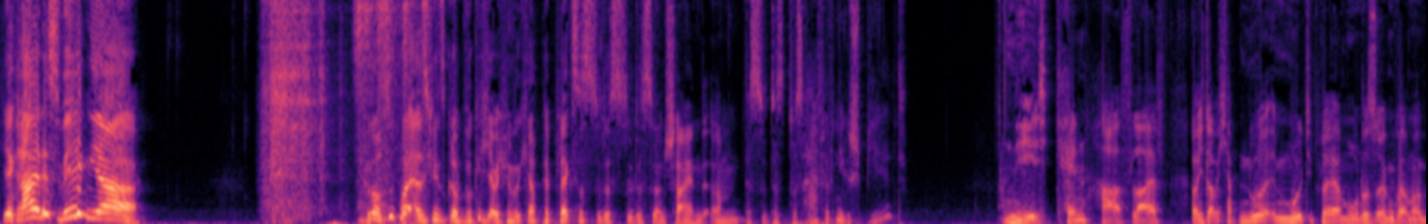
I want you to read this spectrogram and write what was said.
Ja, gerade deswegen ja. Ich bin auch super, also ich finde es gerade wirklich, aber ich bin wirklich auch perplex, dass du das, du das so anscheinend, ähm, dass du das, du hast Half-Life nie gespielt? Nee, ich kenne Half-Life, aber ich glaube, ich habe nur im Multiplayer-Modus irgendwann mal.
